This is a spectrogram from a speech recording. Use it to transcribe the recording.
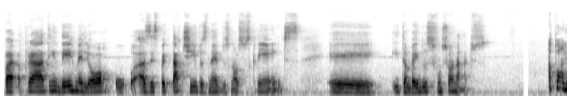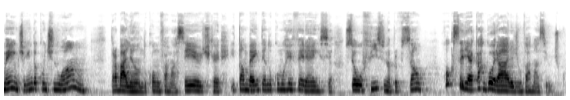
para atender melhor o, as expectativas né, dos nossos clientes é, e também dos funcionários. Atualmente, ainda continuando trabalhando como farmacêutica e também tendo como referência seu ofício na profissão, qual que seria a carga horária de um farmacêutico?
